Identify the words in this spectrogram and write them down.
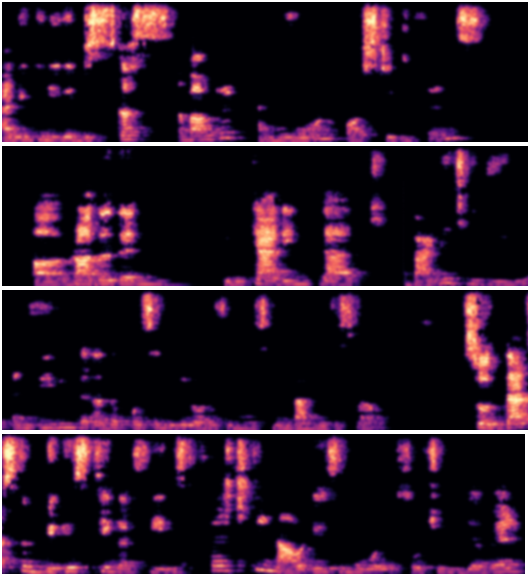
And you can either discuss about it and move on or be friends, uh, rather than, you know, carrying that baggage with you and leaving that other person with a lot of emotional baggage as well. So that's the biggest thing I feel, especially nowadays in the world of social media where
